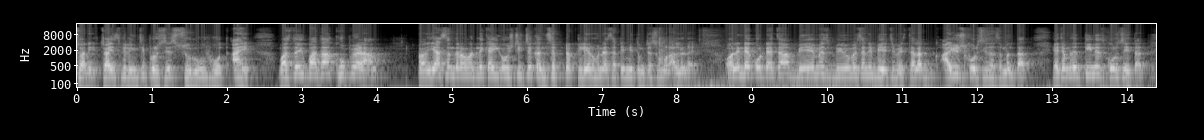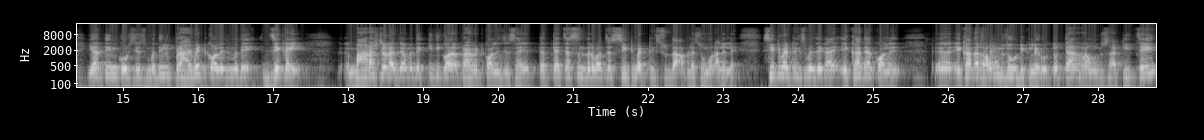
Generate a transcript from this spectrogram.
सॉरी चॉईस फिलिंगची प्रोसेस सुरू होत आहे. वास्तविक पाहता खूप वेळा या संदर्भामधले काही गोष्टीचे कन्सेप्ट क्लिअर होण्यासाठी मी तुमच्यासमोर आलेलो आहे. All India कोट्याचा B M S B M S आणि बी एच एम एस त्याला आयुष कोर्सेस असं म्हणतात. याच्यामध्ये तीनच कोर्स येतात. या तीन कोर्सेसमधील प्रायव्हेट कॉलेजमध्ये जे काही महाराष्ट्र राज्यामध्ये किती कॉ प्रायव्हेट कॉलेजेस आहेत तर त्याच्या संदर्भाचं सीट मॅट्रिक्ससुद्धा आपल्यासमोर आलेलं आहे. सीट मॅट्रिक्स म्हणजे काय? एखाद्या कॉलेज एखादा राऊंड जो डिक्लेअर होतो त्या राऊंडसाठीचे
